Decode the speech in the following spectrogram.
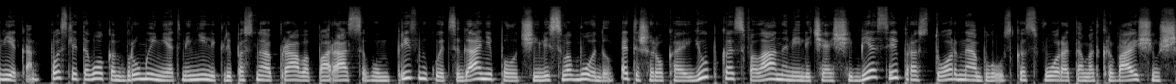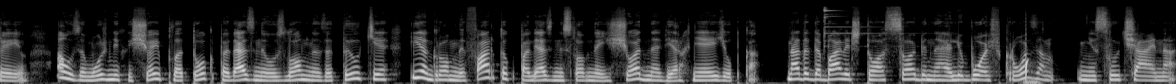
века. После того, как в Румынии отменили крепостное право по расовому признаку, и цыгане получили свободу. Это широкая юбка с фаланами, лечащий без и просторная блузка с воротом, открывающим шею, а у замужних еще и платок, повязанный узлом на затылке, и огромный фартук, повязанный словно еще одна верхняя юбка. Надо добавить, что особенная любовь к розам не случайно.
